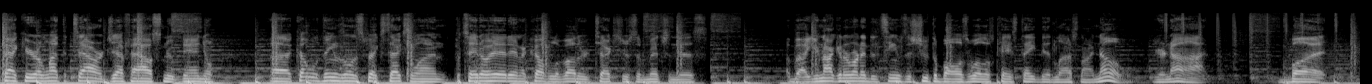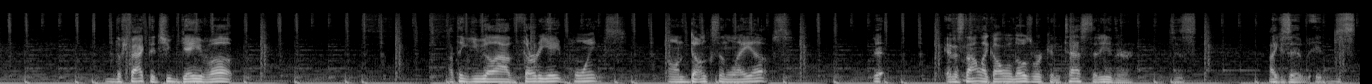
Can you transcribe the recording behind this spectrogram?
Back here on Light the Tower, Jeff Howe, Snoop Daniel. Uh, a couple of things on the Specs text line. Potato Head and a couple of other textures have mentioned this. About you're not going to run into teams that shoot the ball as well as K State did last night. No, you're not. But the fact that you gave up, I think you allowed 38 points on dunks and layups. And it's not like all of those were contested either. Just like I said, it just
